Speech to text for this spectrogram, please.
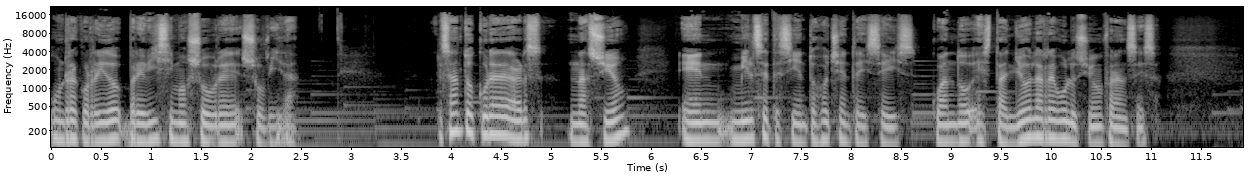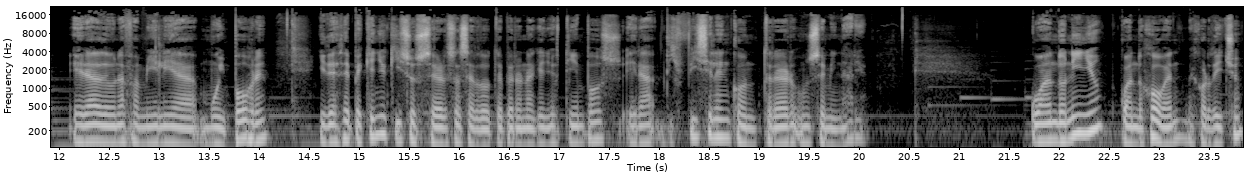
un recorrido brevísimo sobre su vida. El santo cura de Ars nació en 1786, cuando estalló la Revolución Francesa. Era de una familia muy pobre y desde pequeño quiso ser sacerdote, pero en aquellos tiempos era difícil encontrar un seminario. Cuando niño, cuando joven, mejor dicho,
